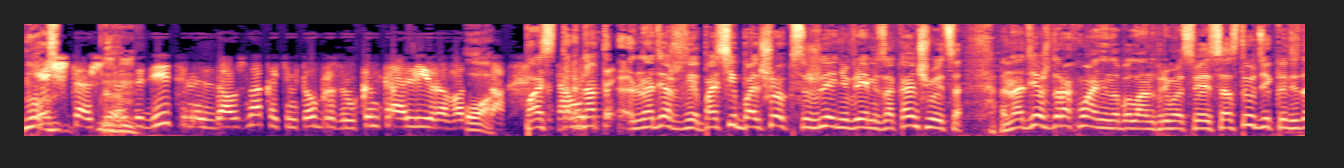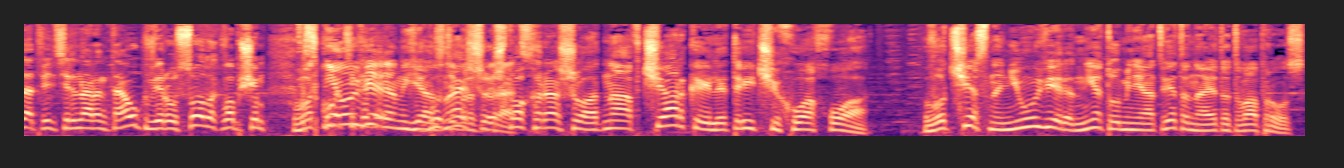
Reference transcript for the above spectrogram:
Ну, я считаю, что да. эта деятельность должна каким-то образом контролироваться. О, пос... Над... что... Надежда, спасибо большое. К сожалению, время заканчивается. Надежда Рахманина была на прямой связи со студией, кандидат ветеринарных наук, вирусолог. В общем, вот не уверен я, знаешь, что хорошо, одна овчарка или три чихуахуа? Вот честно, не уверен, нет у меня ответа на этот вопрос.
